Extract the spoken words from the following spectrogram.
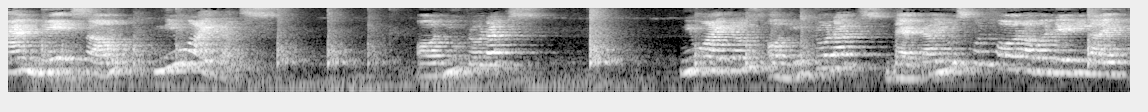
and make some new items or new products. New items or new products that are useful for our daily life.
